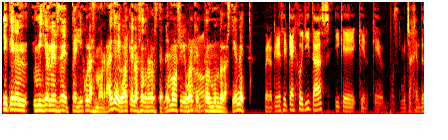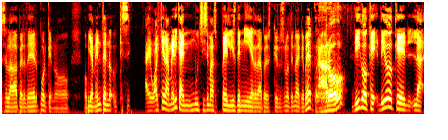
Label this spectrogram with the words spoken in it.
Y tienen millones de películas morralla, igual que nosotros las tenemos, igual que todo el mundo las tiene. Pero quiere decir que hay joyitas y que, que- que, pues, mucha gente se la va a perder porque no... Obviamente, no, que se- al igual que en América hay muchísimas pelis de mierda, pero es que eso no tiene nada que ver. Claro. Digo que, digo que la,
